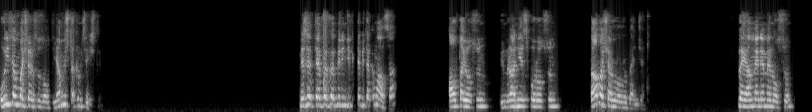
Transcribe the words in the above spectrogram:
O yüzden başarısız oldu. Yanlış takım seçti. Mesela TFF birincilikte bir takım alsa Altay olsun, Ümraniye Spor olsun daha başarılı olur bence. Veya Menemen olsun.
